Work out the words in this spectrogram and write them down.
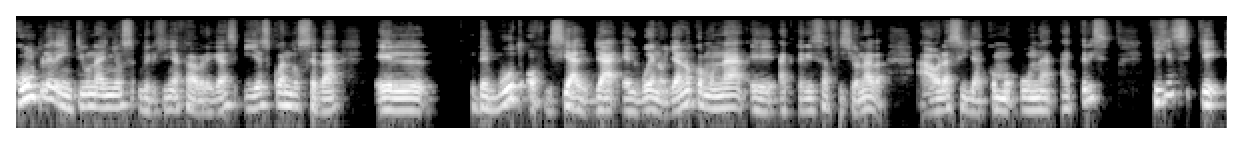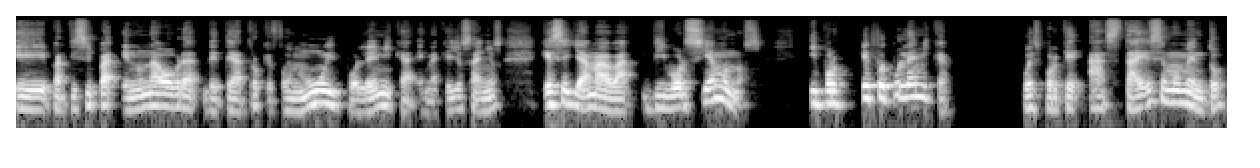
Cumple 21 años Virginia Fábregas y es cuando se da el debut oficial, ya el bueno, ya no como una eh, actriz aficionada, ahora sí ya como una actriz. Fíjense que eh, participa en una obra de teatro que fue muy polémica en aquellos años, que se llamaba Divorciémonos. ¿Y por qué fue polémica? Pues porque hasta ese momento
